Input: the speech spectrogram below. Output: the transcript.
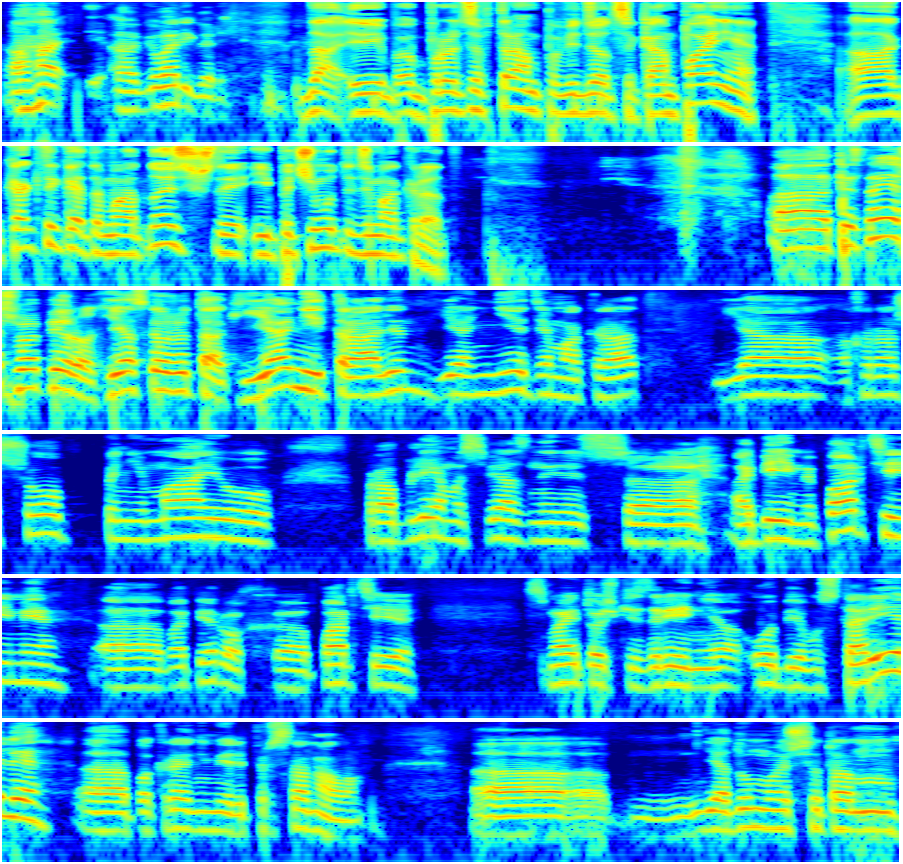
Ага, а, говори, говори. да, и против Трампа ведется кампания. А, Как ты к этому относишься и почему ты демократ? А, ты знаешь, во-первых, я скажу так, я нейтрален, я не демократ, я хорошо понимаю проблемы, связанные с э, обеими партиями. Э, во-первых, э, партии, с моей точки зрения, обе устарели, э, по крайней мере, персоналом. Э, я думаю, что там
